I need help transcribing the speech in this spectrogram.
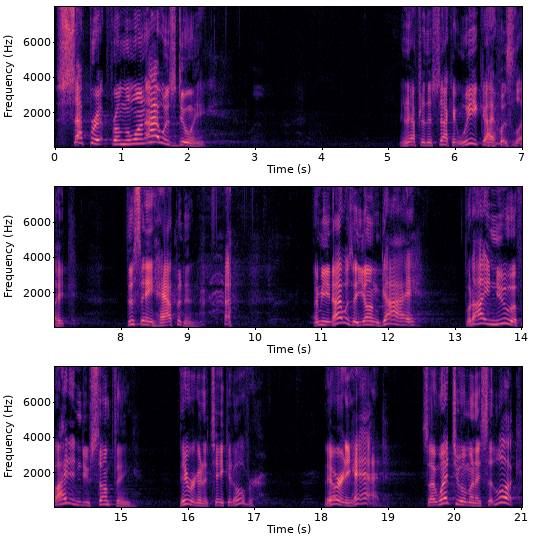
separate from the one I was doing. And after the second week, I was like, this ain't happening. I mean, I was a young guy, but I knew if I didn't do something, they were going to take it over. They already had. So I went to them and I said, Look,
